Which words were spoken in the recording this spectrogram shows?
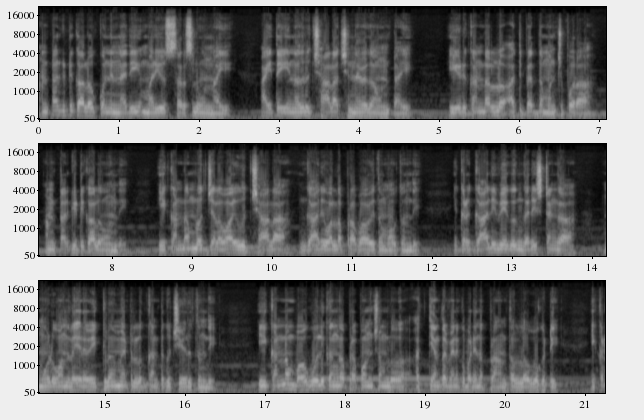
అంటార్కిటికాలో కొన్ని నది మరియు సరస్సులు ఉన్నాయి. అయితే ఈ నదులు చాలా చిన్నవిగా ఉంటాయి. ఏడు ఖండాల్లో అతిపెద్ద మంచు పొర అంటార్కిటికాలో ఉంది. ఈ ఖండంలో జలవాయువు చాలా గాలి వల్ల ప్రభావితం అవుతుంది. ఇక్కడ గాలి వేగం గరిష్టంగా మూడు వందల ఇరవై కిలోమీటర్ల గంటకు చేరుతుంది. ఈ ఖండం భౌగోళికంగా ప్రపంచంలో అత్యంత వెనుకబడిన ప్రాంతాల్లో ఒకటి. ఇక్కడ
